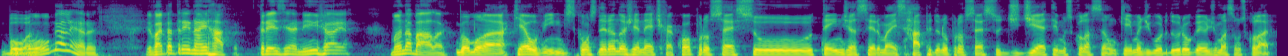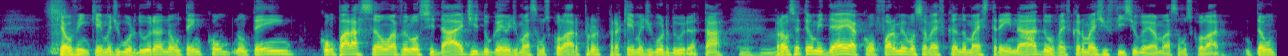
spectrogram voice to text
Boa. Bom, galera. Vai pra treinar, hein, Rafa? 13 aninhos já é. Manda bala. Vamos lá, Kelvin, desconsiderando a genética, qual processo tende a ser mais rápido no processo de dieta e musculação? Queima de gordura ou ganho de massa muscular? Kelvin, queima de gordura não tem, com- não tem comparação à velocidade do ganho de massa muscular para queima de gordura, tá? Para você ter uma ideia, conforme você vai ficando mais treinado, vai ficando mais difícil ganhar massa muscular. Então,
